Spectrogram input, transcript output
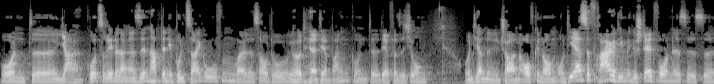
Und äh, ja, kurze Rede, langer Sinn, hab dann die Polizei gerufen, weil das Auto gehört ja der Bank und äh, der Versicherung. Und die haben dann den Schaden aufgenommen. Und die erste Frage, die mir gestellt worden ist, ist, äh,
